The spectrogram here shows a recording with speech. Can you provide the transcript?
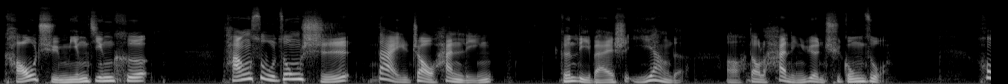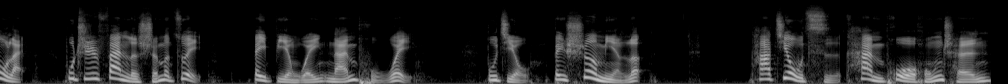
考取明经科。唐肃宗时代召翰林，跟李白是一样的啊。到了翰林院去工作，后来不知犯了什么罪，被贬为南浦尉。不久被赦免了。他就此看破红尘，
